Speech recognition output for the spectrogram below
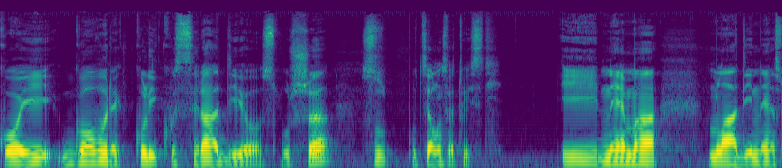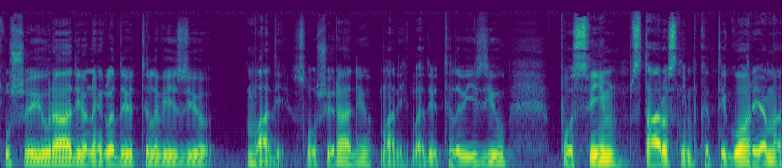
koji govore koliko se radio sluša su u celom svetu isti. I nema mladi ne slušaju radio, ne gledaju televiziju, mladi slušaju radio, mladi gledaju televiziju, po svim starosnim kategorijama,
